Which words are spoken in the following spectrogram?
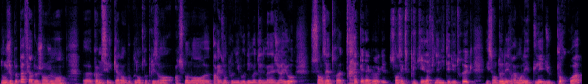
Donc je peux pas faire de changement, euh, comme c'est le cas dans beaucoup d'entreprises en, en, ce moment, par exemple au niveau des modèles managériaux, sans être très pédagogue, sans expliquer la finalité du truc et sans donner vraiment les clés du pourquoi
